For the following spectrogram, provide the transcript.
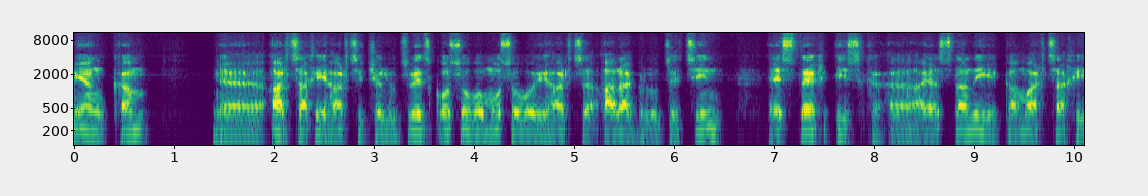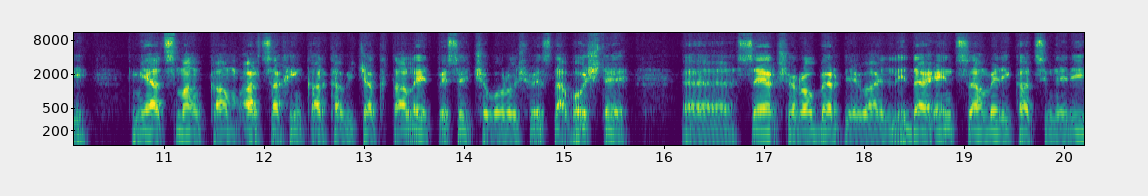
մի անգամ Արցախի հարցը չլուծվեց, Կոսովո, Մոսովոյի հարցը արագ լուծեցին, այստեղ իսկ Հայաստանի կամ Արցախի միացման կամ Արցախին կարգավիճակ տալը այդպես էլ չորոշվեց, դա ոչ թե Սերժ Ռոբերտ եւ այլնի, դա հենց ամերիկացիների,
